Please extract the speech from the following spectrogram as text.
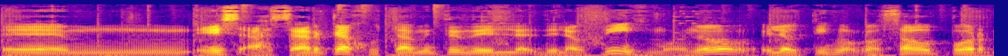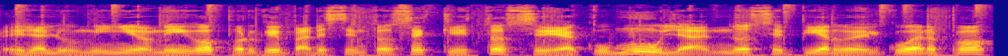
Em, es acerca justamente del, autismo, ¿no? El autismo causado por el aluminio, amigos, porque parece entonces que esto se acumula, no se pierde del cuerpo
